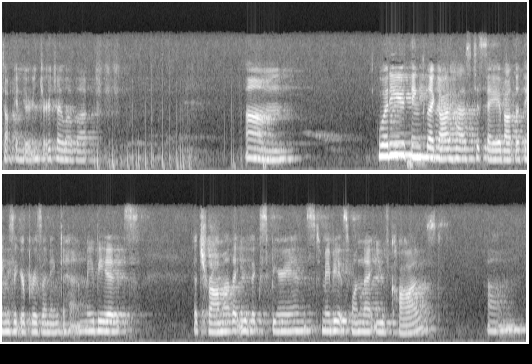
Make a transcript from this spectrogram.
talking during church. I love that. Um, what do you think that God has to say about the things that you're presenting to Him? Maybe it's a trauma that you've experienced. Maybe it's one that you've caused. Um,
